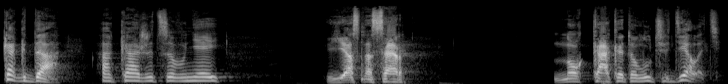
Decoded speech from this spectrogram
когда окажется в ней. Ясно, сэр. Но как это лучше делать?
